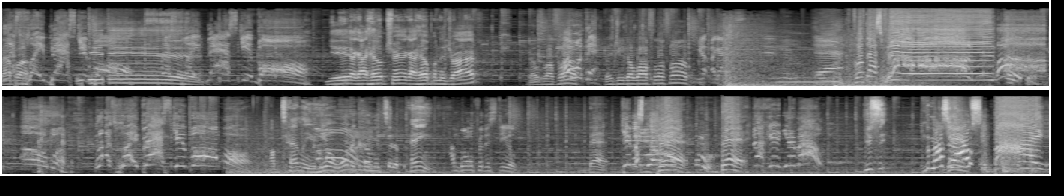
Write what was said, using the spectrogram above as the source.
let's up. play basketball. Let's play basketball. Yeah, I got help, Trent. I got help on the drive. Don't fluff up. I want that. This dude don't want to fluff up. Yep, I got it. Yeah. Fluff that spin. Oh, let's play basketball. I'm telling you, he don't want to come into the paint. I'm going for the steal. Bet. Give me Let's that. go. Bet. Bet. Knock it, get him out. You see, the mouse in the Yeah. house. Bye.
